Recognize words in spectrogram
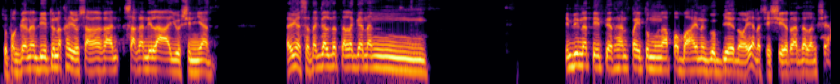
So pagka nandito na kayo, sa, sa kanila ayusin yan. Ayun nga, sa tagal na talaga ng hindi natitirhan pa itong mga pabahay ng gobyerno, ayan, nasisira na lang siya.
